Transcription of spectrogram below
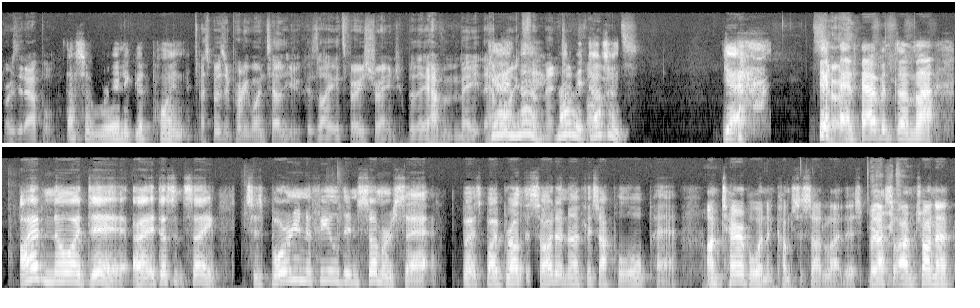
or is it apple? that's a really good point. I suppose it probably won't tell you because like it's very strange. But they haven't made. They Yeah, haven't like no, no, it doesn't. Yeah. So- yeah, they haven't done that. I have no idea. Uh, it doesn't say. It says born in a field in Somerset, but it's by brother, so I don't know if it's apple or pear. I'm terrible when it comes to cider like this, but Yeah, that's what too. I'm trying to.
